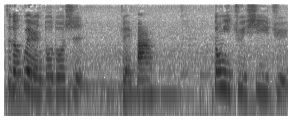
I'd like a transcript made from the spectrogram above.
这个贵人多多是嘴巴东一句西一句，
